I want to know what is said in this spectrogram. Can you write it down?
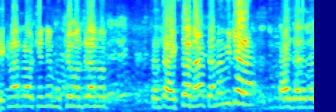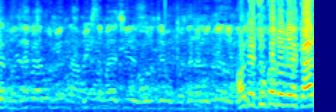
एकनाथराव शिंदे मुख्यमंत्र्यांवर त्यांचं ऐकता ना त्यांना विचारा. काय झालं ते? अहो ते चुकत होते. काल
